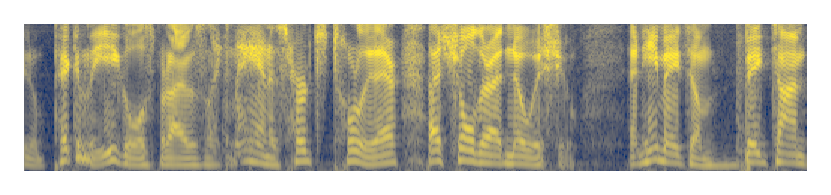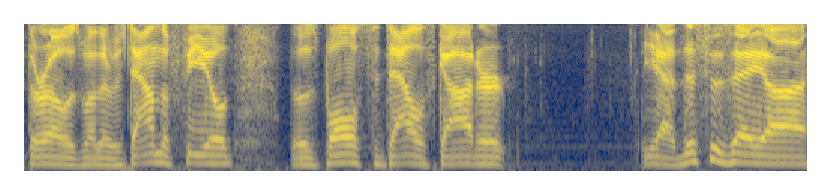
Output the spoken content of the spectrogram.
you know, picking the Eagles, but I was like, man, his Hurts totally there? That shoulder had no issue, and he made some big time throws, whether it was down the field, those balls to Dallas Goedert. Yeah, this is a uh,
